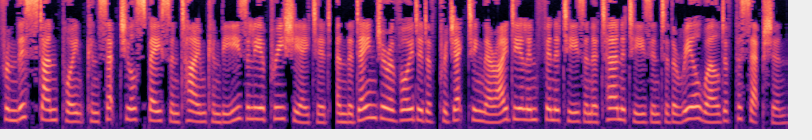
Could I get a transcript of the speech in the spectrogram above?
From this standpoint conceptual space and time can be easily appreciated, and the danger avoided of projecting their ideal infinities and eternities into the real world of perception.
